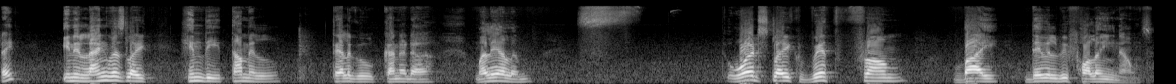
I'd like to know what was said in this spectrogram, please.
Right? In a language like Hindi, Tamil, Telugu, Kannada, Malayalam, words like with, from, by, they will be following nouns.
